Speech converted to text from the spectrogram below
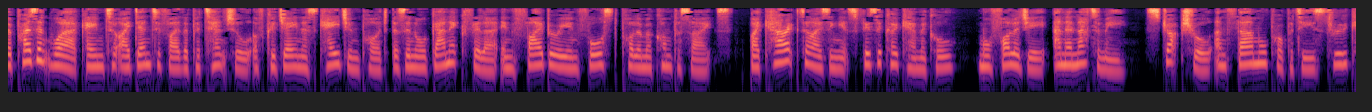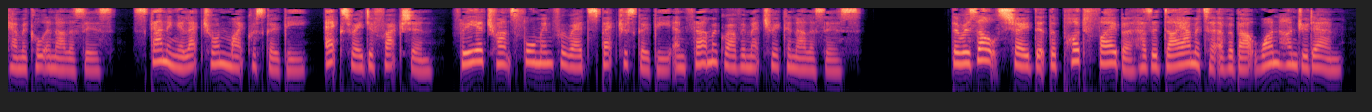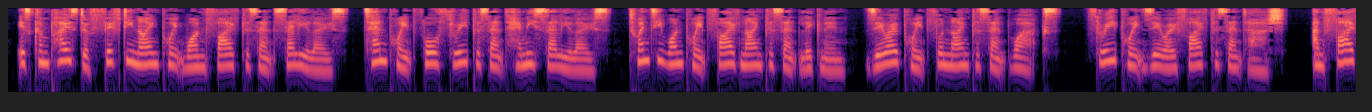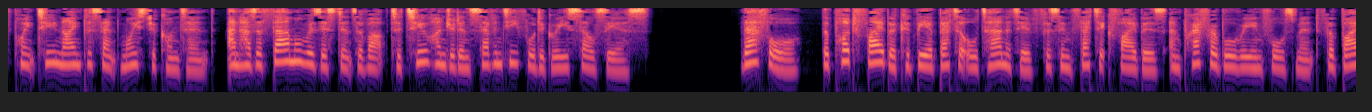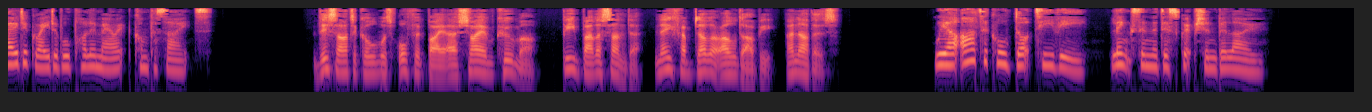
The present work aimed to identify the potential of Cajanus cajan pod as an organic filler in fiber-reinforced polymer composites by characterizing its physicochemical, morphology and anatomy, structural and thermal properties through chemical analysis, scanning electron microscopy, X-ray diffraction, Fourier transform infrared spectroscopy and thermogravimetric analysis. The results showed that the pod fiber has a diameter of about 100 m, is composed of 59.15% cellulose, 10.43% hemicellulose, 21.59% lignin, 0.49% wax, 3.05% ash, and 5.29% moisture content, and has a thermal resistance of up to 274 degrees Celsius. Therefore, the pod fiber could be a better alternative for synthetic fibers and preferable reinforcement for biodegradable polymeric composites. This article was authored by A. Shyam Kumar, B. Balasundar, Naif Abdullah Al-Dhabi, and others. We are RTCL.TV, links in the description below.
